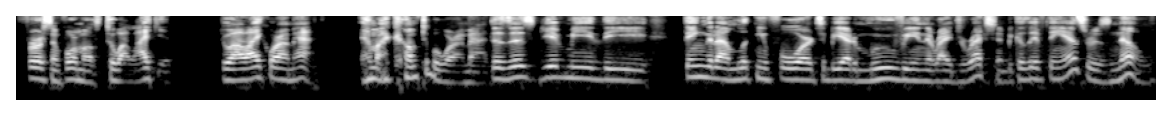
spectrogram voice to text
first and foremost, do I like it? Do I like where I'm at? Am I comfortable where I'm at? Does this give me the thing that I'm looking for to be able to move in the right direction? Because if the answer is no,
